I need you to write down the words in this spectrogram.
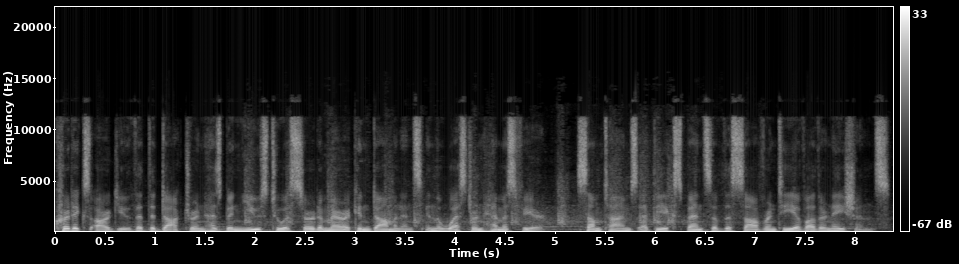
Critics argue that the doctrine has been used to assert American dominance in the Western Hemisphere, sometimes at the expense of the sovereignty of other nations.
